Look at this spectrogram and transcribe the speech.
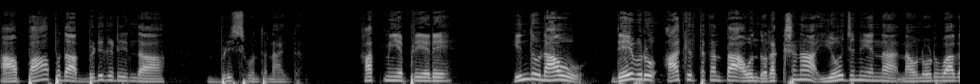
ಆ ಪಾಪದ ಬಿಡುಗಡೆಯಿಂದ ಬಿಡಿಸುವಂತನಾಗಿದ್ದಾನೆ. ಆತ್ಮೀಯ ಪ್ರಿಯರೇ, ಇಂದು ನಾವು ದೇವರು ಹಾಕಿರ್ತಕ್ಕಂಥ ಆ ಒಂದು ರಕ್ಷಣಾ ಯೋಜನೆಯನ್ನು ನಾವು ನೋಡುವಾಗ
